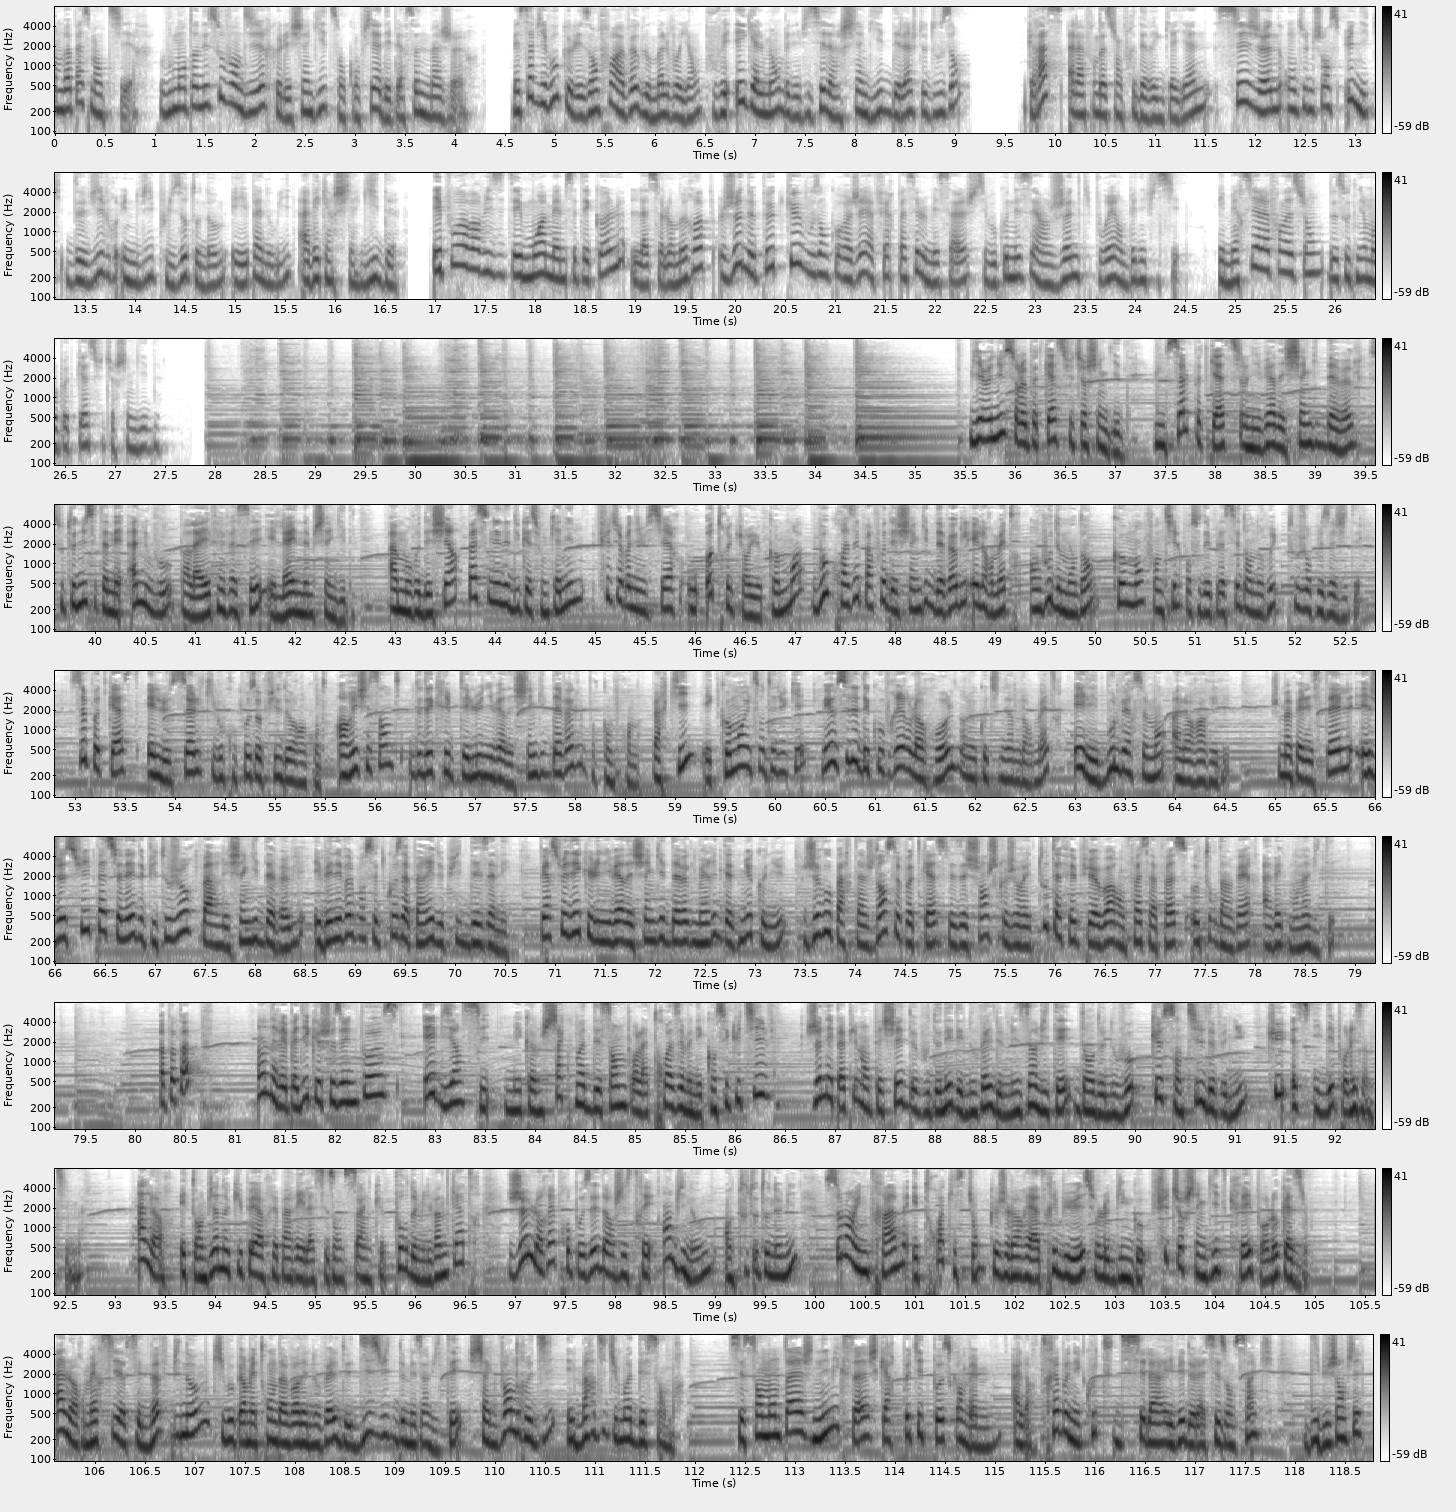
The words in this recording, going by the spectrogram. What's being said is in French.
on ne va pas se mentir. Vous m'entendez souvent dire que les chiens guides sont confiés à des personnes majeures. Mais saviez-vous que les enfants aveugles ou malvoyants pouvaient également bénéficier d'un chien guide dès l'âge de 12 ans? Grâce à la Fondation Frédéric Gaillan, ces jeunes ont une chance unique de vivre une vie plus autonome et épanouie avec un chien guide. Et pour avoir visité moi-même cette école, la seule en Europe, je ne peux que vous encourager à faire passer le message si vous connaissez un jeune qui pourrait en bénéficier. Et merci à la Fondation de soutenir mon podcast Futur Chien Guide. Bienvenue sur le podcast Future Chien Guide, le seul podcast sur l'univers des chiens guides d'aveugles, soutenu cette année à nouveau par la FFAC et l'ANM Chien Guide. Amoureux des chiens, passionnés d'éducation canine, futurs bénéficiaires ou autres curieux comme moi, vous croisez parfois des chiens guides d'aveugles et leurs maîtres en vous demandant comment font-ils pour se déplacer dans nos rues toujours plus agitées. Ce podcast est le seul qui vous propose au fil de rencontres enrichissantes de décrypter l'univers des chiens guides d'aveugles pour comprendre par qui et comment ils sont éduqués, mais aussi de découvrir leur rôle dans le quotidien de leurs maîtres et les bouleversements à leur arrivée. Je m'appelle Estelle et je suis passionnée depuis toujours par les chiens guides d'aveugles et bénévole pour cette cause à Paris depuis des années. Persuadée que l'univers des chiens guides d'aveugles mérite d'être mieux connu, je vous partage dans ce podcast les échanges que j'aurais tout à fait pu avoir en face à face autour d'un verre avec mon invité. Hop hop hop On n'avait pas dit que je faisais une pause Eh bien si, mais comme chaque mois de décembre pour la troisième année consécutive, je n'ai pas pu m'empêcher de vous donner des nouvelles de mes invités dans de nouveaux Que sont-ils devenus QSID pour les intimes. Alors, étant bien occupé à préparer la saison 5 pour 2024, je leur ai proposé d'enregistrer en binôme, en toute autonomie, selon une trame et trois questions que je leur ai attribuées sur le bingo Future Chien Guide créé pour l'occasion. Alors merci à ces 9 binômes qui vous permettront d'avoir des nouvelles de 18 de mes invités chaque vendredi et mardi du mois de décembre. C'est sans montage ni mixage car petite pause quand même. Alors très bonne écoute d'ici l'arrivée de la saison 5, début janvier.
